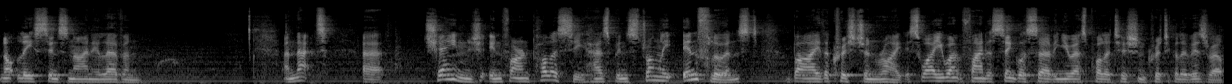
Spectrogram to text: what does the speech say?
not least since 9 11. And that uh, change in foreign policy has been strongly influenced by the Christian right. It's why you won't find a single serving US politician critical of Israel.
